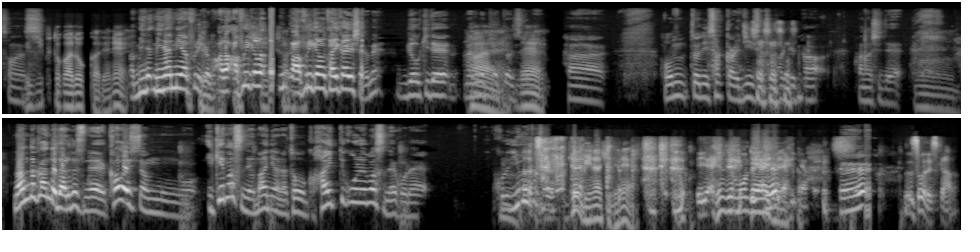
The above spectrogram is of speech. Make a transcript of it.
そうですエジ。プトかどっかでねあ。みな南アフリカの、あら、アフリカの、なんかアフリカの大会でしたよね。病気で亡くなっちゃったんですよ。はいねはい。本当にサッカーに人生捧げた話で。うんなんだかんだであれですね、河合さんもいけますね、マニアなトーク。入ってこれますね、これ。これ、言うですね。準備なしでね。いや全然問題ないじゃないですか。えーやそうですか？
